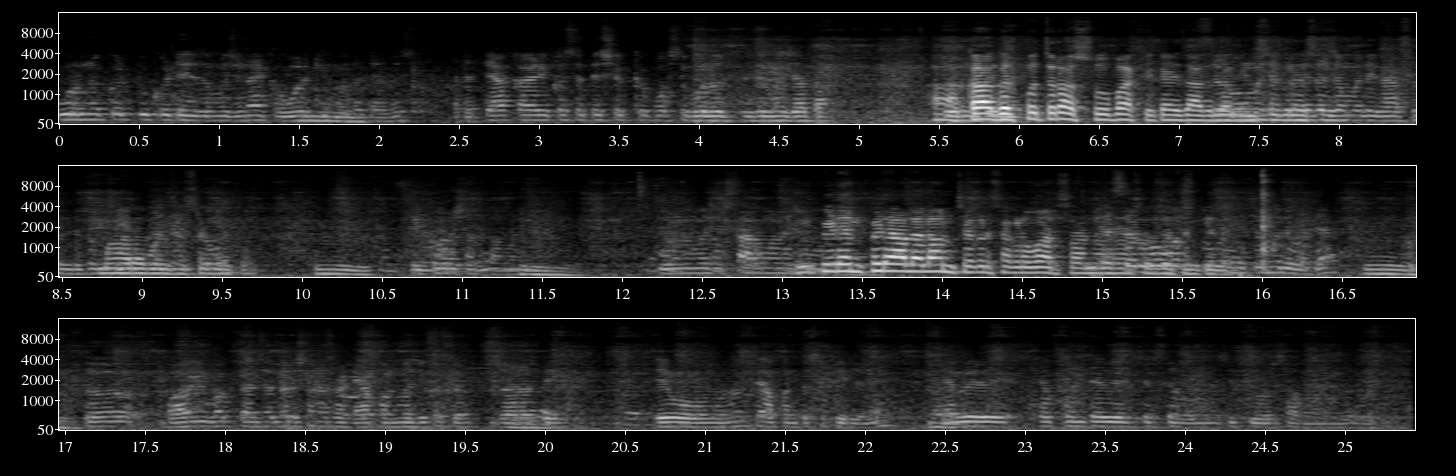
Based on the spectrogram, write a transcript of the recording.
पूर्ण कट टू कट म्हणजे नाही का वर्किंग होतं त्यावेळेस. आता त्या काळी कसं ते शक्य पॉसिबल होतं म्हणजे आता हा, कागदपत्र असो बाकी काय सर्व दागदागिने म्हणजे सगळं असं त्याच्यामध्ये काय असेल ते महाराजांचं सगळं ते. हम्म. ते करू शकता म्हणजे. पूर्ण म्हणजे ही पिढ्या आलेला आमच्याकडे सगळा वारसा त्या असं सर्व जतन वस्तू केलं ह्याच्यामध्ये होत्या हम्म. फक्त भाविक भक्तांच्या दर्शनासाठी आपण म्हणजे कसं जरा ते व्हावं म्हणून ते आपण तसं केलेलं आहे त्यावेळी त्या पण त्यावेळेच्या सर्व म्हणजे प्युअर सामान वगैरे होतं.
